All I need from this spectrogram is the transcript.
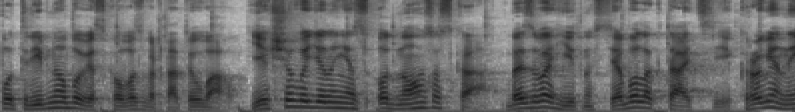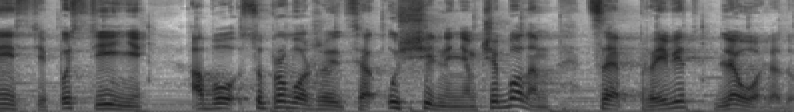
потрібно обов'язково звертати увагу. Якщо виділення з одного соска без вагітності або лактації, кров'янисті, постійні або супроводжуються ущільненням чи болем, це привід для огляду.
